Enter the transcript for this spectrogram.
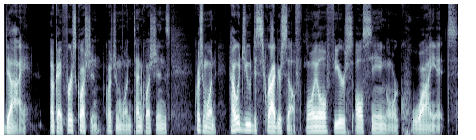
die. Okay, first question. Question one 10 questions. Question one How would you describe yourself? Loyal, fierce, all seeing, or quiet?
